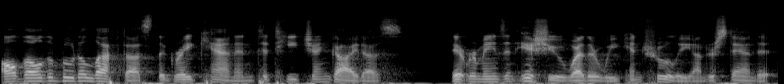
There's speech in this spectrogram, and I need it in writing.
Although the Buddha left us the great canon to teach and guide us, it remains an issue whether we can truly understand it.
